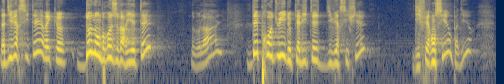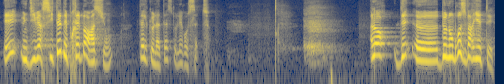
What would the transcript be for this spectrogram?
La diversité avec de nombreuses variétés de volailles, des produits de qualité diversifiée, différenciée, on peut dire, et une diversité des préparations, telles que l'attestent les recettes. Alors, euh, de nombreuses variétés.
